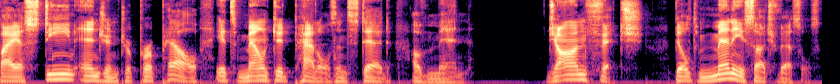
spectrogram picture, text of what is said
by a steam engine to propel its mounted paddles instead of men. John Fitch, built many such vessels,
